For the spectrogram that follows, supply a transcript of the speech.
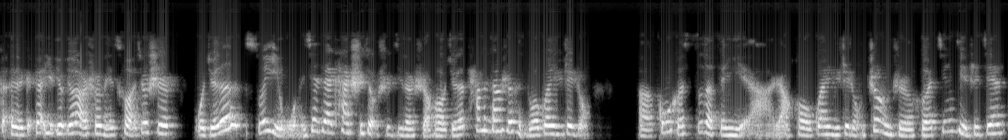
呃，有有有老师说没错，就是我觉得，所以我们现在看十九世纪的时候，觉得他们当时很多关于这种。呃，公和私的分野啊，然后关于这种政治和经济之间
